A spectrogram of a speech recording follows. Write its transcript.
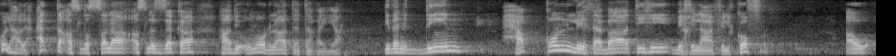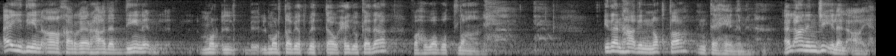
كل هذه. حتى أصل الصلاة أصل الزكاة هذه أمور لا تتغير. إذا الدين حق لثباته بخلاف الكفر. أو أي دين آخر غير هذا الدين المرتبط بالتوحيد وكذا فهو بطلان. إذا هذه النقطة انتهينا منها. الآن نجي إلى الآية.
